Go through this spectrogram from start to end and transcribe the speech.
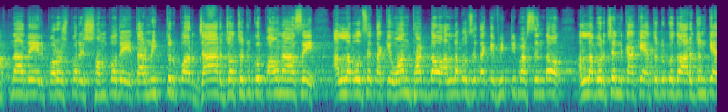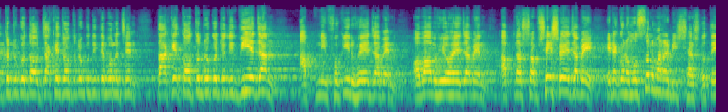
আপনাদের পরস্পরের সম্পদে, তার মৃত্যুর পর যার যতটুকু পাওনা আছে, আল্লাহ বলছে তাকে ওয়ান থার্ড দাও, আল্লাহ বলছে তাকে ফিফটি পার্সেন্ট দাও, আল্লাহ বলছেন কাকে এতটুকু দাও, আরেকজনকে এতটুকু দাও, যাকে যতটুকু দিতে বলেছেন, তাকে ততটুকু যদি দিয়ে যান, আপনি ফকির হয়ে যাবেন, অভাবী হয়ে যাবেন, আপনার সব শেষ হয়ে যাবে। এটা কোনো মুসলমানের বিশ্বাস হতে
